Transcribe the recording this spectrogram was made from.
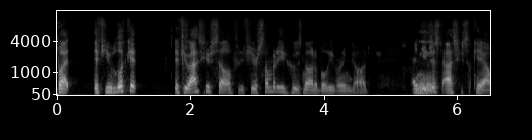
but if you look at if you ask yourself if you're somebody who's not a believer in god and you Mhm. just ask yourself okay I,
